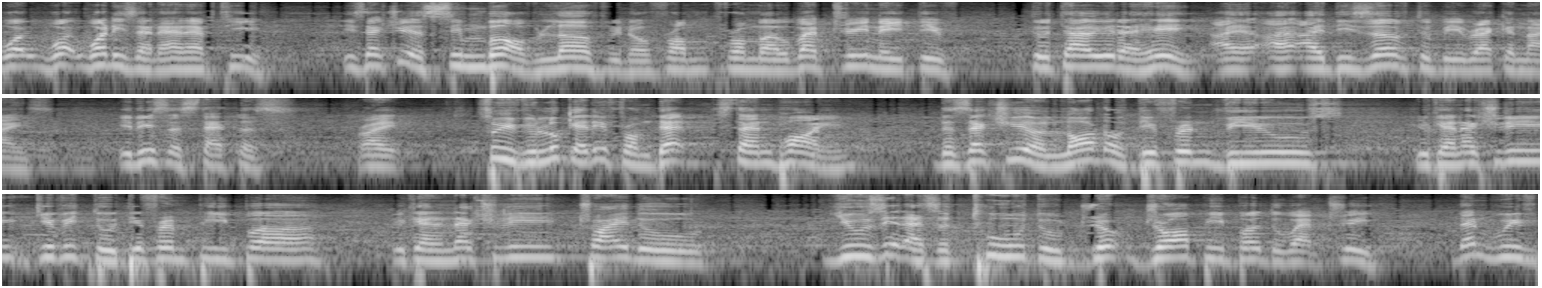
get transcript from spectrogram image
what, what, what is an NFT? It's actually a symbol of love, you know, from, from a Web3 native to tell you that, hey, I, I, I deserve to be recognized. It is a status, right? So if you look at it from that standpoint, there's actually a lot of different views. You can actually give it to different people. You can actually try to use it as a tool to draw people to Web3. Then with,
